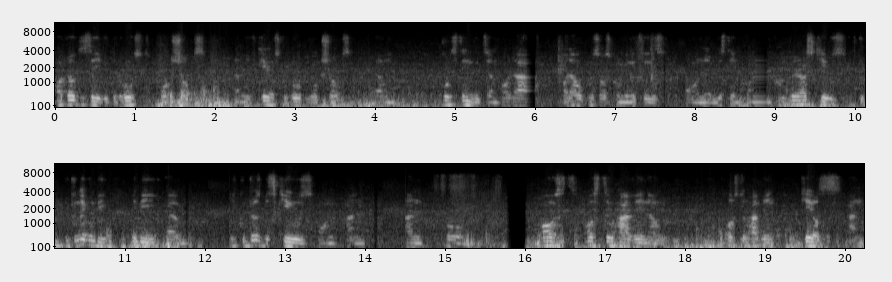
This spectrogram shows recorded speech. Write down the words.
I would love to say if you could host workshops and if CHAOSS could hold workshops um, hosting with um, other other open source communities on um, on, on various skills. It, could, it can even be maybe um, it could just be skills on and and for us us still having um us still having CHAOSS and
